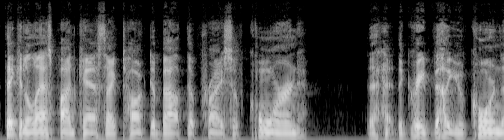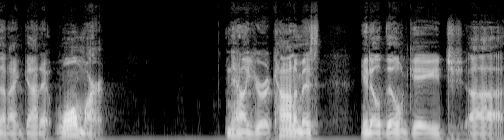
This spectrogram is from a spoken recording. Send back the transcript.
I think in the last podcast I talked about the price of corn, that the great value corn that I got at Walmart. Now, your economist, you know, they'll gauge, uh,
